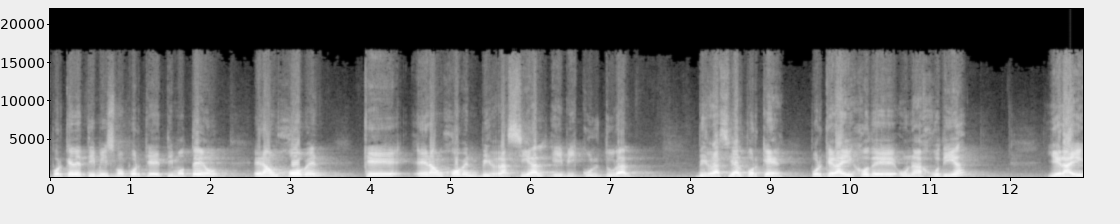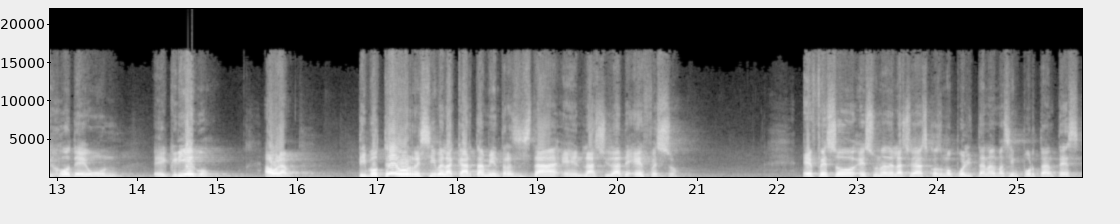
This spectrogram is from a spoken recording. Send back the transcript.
¿Por qué de ti mismo? Porque Timoteo era un joven que era un joven birracial y bicultural. Birracial, ¿por qué? Porque era hijo de una judía y era hijo de un eh, griego. Ahora, Timoteo recibe la carta mientras está en la ciudad de Éfeso. Éfeso es una de las ciudades cosmopolitanas más importantes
